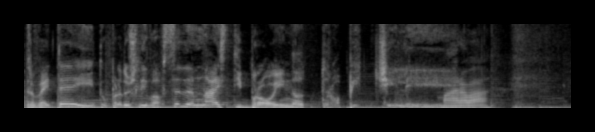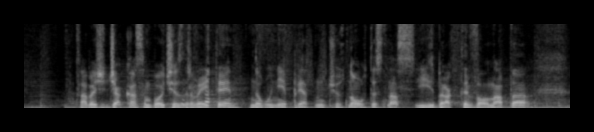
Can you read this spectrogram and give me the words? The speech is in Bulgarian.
Здравейте и добре дошли в 17-ти брой на Тропи Чили. Марава. Това беше Джак, аз съм Бойче, здравейте. Много ни е приятно, че отново сте с нас и избрахте вълната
